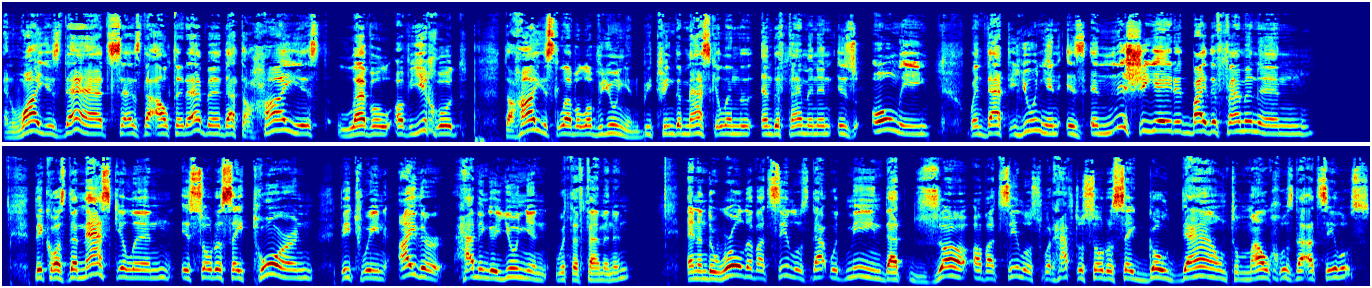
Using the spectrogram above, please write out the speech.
And why is that? Says the Alter Rebbe that the highest level of yichud, the highest level of union between the masculine and the feminine is only when that union is initiated by the feminine. Because the masculine is, so to say, torn between either having a union with the feminine and in the world of Atzilus, that would mean that Zah of Atzilus would have to, so to say, go down to Malchus the Atzilus,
